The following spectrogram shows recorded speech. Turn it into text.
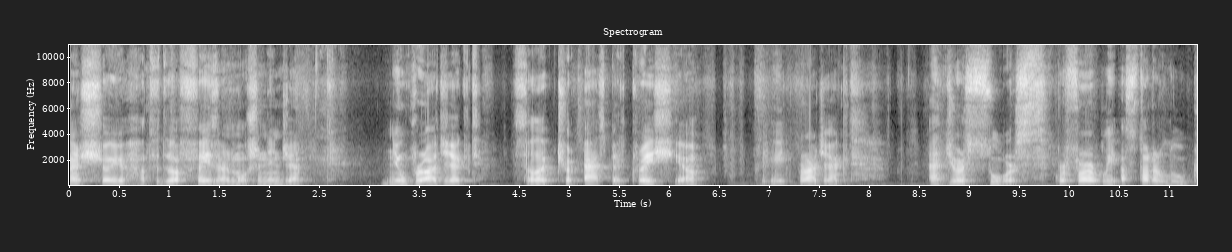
I'm going to show you how to do a phaser in Motion Ninja. New project, select your aspect ratio, create project, add your source, preferably a stutter loop.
